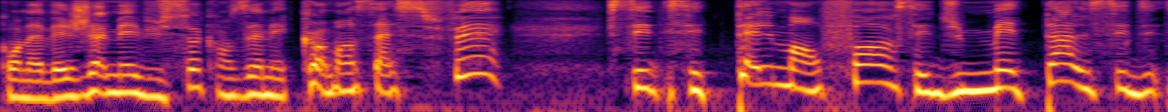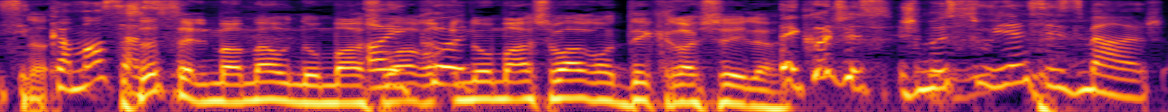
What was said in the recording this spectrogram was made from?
qu'on n'avait jamais vu ça, qu'on se disait, mais comment ça se fait? C'est tellement fort, c'est du métal, c'est comment ça, Ça, se c'est le moment où nos mâchoires, Ah, écoute. nos mâchoires ont décroché, là. Écoute, je, je me souviens de ces images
